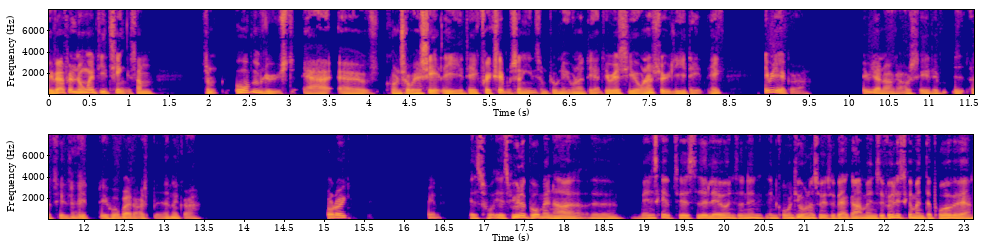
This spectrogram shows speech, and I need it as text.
i hvert fald nogle af de ting, som, som åbenlyst er øh, kontroversielle i det, ikke? for eksempel sådan en, som du nævner der, det vil jeg sige, undersøg lige den. Ikke? Det vil jeg gøre. Det vil jeg nok afsætte midler til. Mm-hmm. Det, det håber jeg da også bladene gør. Tror du ikke? Jeg, tror, jeg tvivler på, at man har øh, mandskab til at sidde og lave en sådan en, en grundig undersøgelse hver gang, men selvfølgelig skal man da prøve at være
